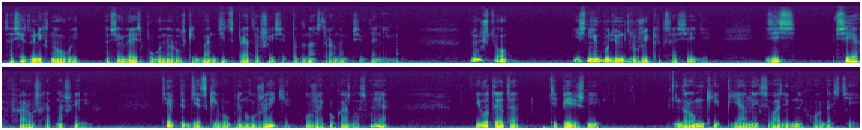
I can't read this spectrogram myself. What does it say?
Сосед у них новый, навсегда испуганный русский бандит, спрятавшийся под иностранным псевдонимом. Ну и что? И с ним будем дружить, как соседи. Здесь все в хороших отношениях. Терпят детские вопли на лужайке, лужайка у каждого своя. И вот это теперешний громкий, пьяный свадебный хор гостей.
